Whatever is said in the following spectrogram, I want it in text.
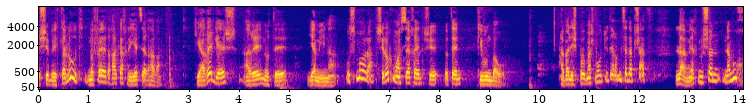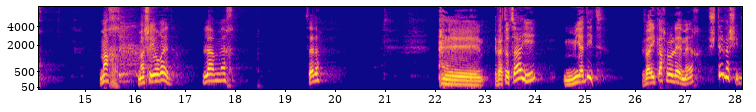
שבקלות נופלת אחר כך ליצר הרע. כי הרגש הרי נוטה ימינה ושמאלה, שלא כמו השכל שנותן כיוון ברור. אבל יש פה משמעות יותר מצד הפשט. למך מלשון נמוך. מח, מה שיורד. למך. בסדר? והתוצאה היא מיידית. ויקח לו לאמך שתי נשים.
